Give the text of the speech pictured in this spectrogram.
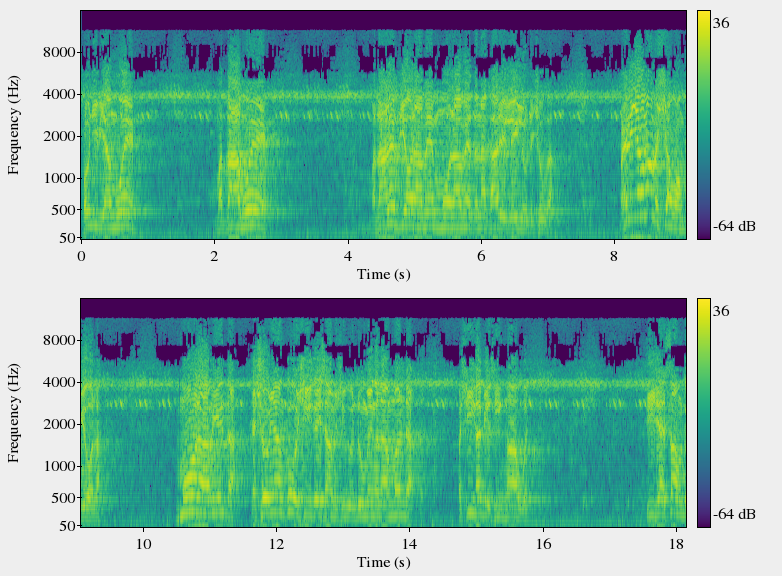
ဘုန်းကြီးပြန်ပွဲမသာပွဲ မသာလည်းပြောတာပဲမော်တာပဲတဏခါတွေလိမ့်လို့တချို့ကဘယ်နေရာမှမရှောင်အောင်ပြောတာမော်တာပိဋကတချို့များကိုယ့်ရှိကိစ္စမရှိဘူးလူမင်္ဂလာမန္တမရှိတဲ့ပစ္စည်းငှားဝဲဒီတဲ့စောင့်ကြ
